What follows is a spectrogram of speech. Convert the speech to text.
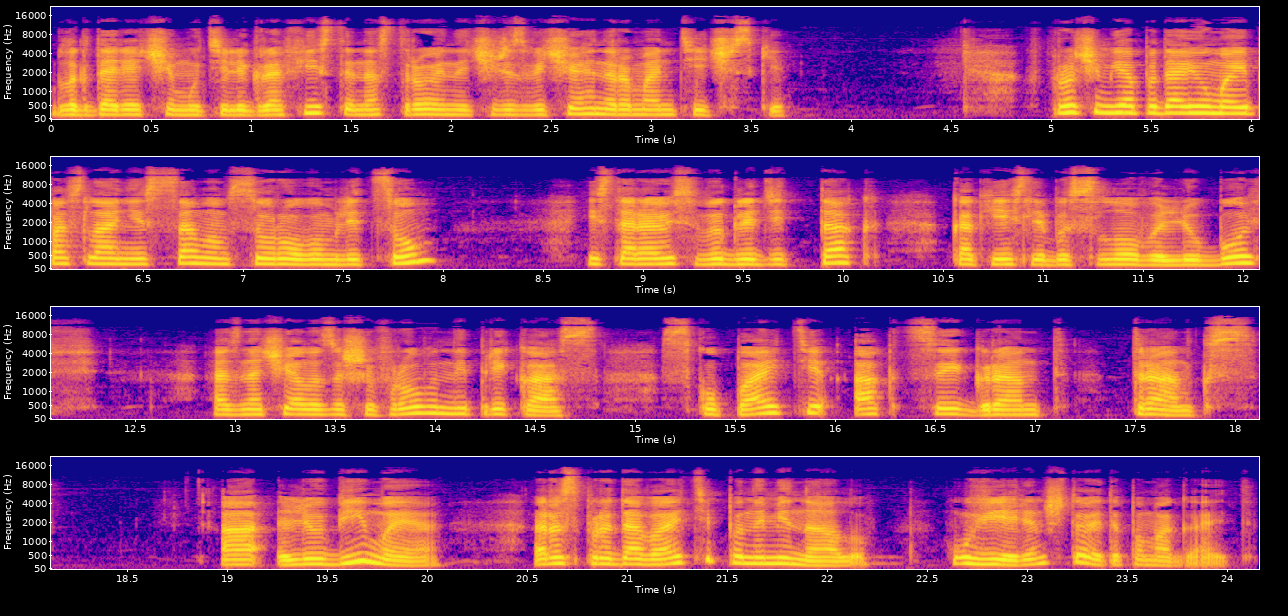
благодаря чему телеграфисты настроены чрезвычайно романтически. Впрочем, я подаю мои послания с самым суровым лицом и стараюсь выглядеть так, как если бы слово «любовь» означало зашифрованный приказ «скупайте акции Гранд Транкс», а «любимая» распродавайте по номиналу. Уверен, что это помогает.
